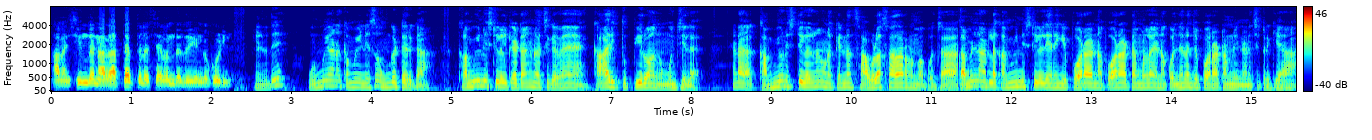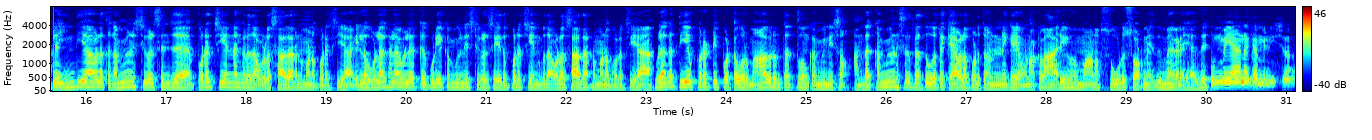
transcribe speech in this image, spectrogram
அவன் சிந்தன ரத்தத்துல சிவந்தது எங்க கொடி. என்னது? உண்மையான கம்யூனிசம் உங்ககிட்ட இருக்கா? கம்யூனிஸ்டுகள் கேட்டாங்கன்னு வச்சுக்கவேன் காரி துப்பிடுவாங்க முஞ்சில. ஏடா கம்யூனிஸ்ட்டுகள்னா உனக்கு என்ன அவ்வளோ சாதாரணமாக போச்சா? தமிழ்நாட்டில் கம்யூனிஸ்ட்டுகள் இறங்கி போராடின போராட்டமெல்லாம் என்ன கொஞ்ச நஞ்ச போராட்டம்னு நினச்சிட்டு இருக்கியா? இல்லை இந்தியாவில் கம்யூனிஸ்ட்டுகள் செஞ்ச புரட்சி என்னங்கிறது அவ்வளோ சாதாரணமான புரட்சியா? இல்லை உலக அளவில் இருக்கக்கூடிய கம்யூனிஸ்ட்டுகள் செய்த புரட்சி என்பது அவ்வளோ சாதாரணமான புரட்சியா? உலகத்தையே புரட்டி போட்ட ஒரு மாபெரும் தத்துவம் கம்யூனிசம். அந்த கம்யூனிஸ்ட் தத்துவத்தை கேவலப்படுத்தணும்னு நினைக்க உனக்கெல்லாம் அறிவுமான சூடு சொரணம் எதுவுமே கிடையாது. உண்மையான கம்யூனிசம்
